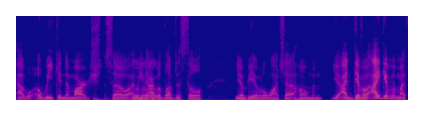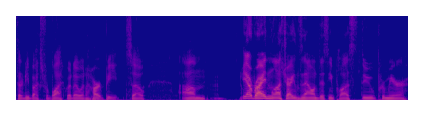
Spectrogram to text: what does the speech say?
a, a week into March, so I mean, I would love to still. You know, be able to watch that at home, and yeah, I'd give them, I'd give them my thirty bucks for Black Widow in a heartbeat. So, um, yeah, Raya and the Last Dragons now on Disney Plus through Premiere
